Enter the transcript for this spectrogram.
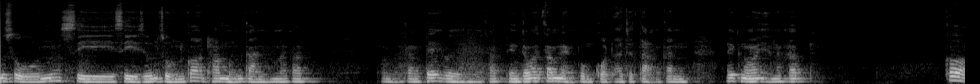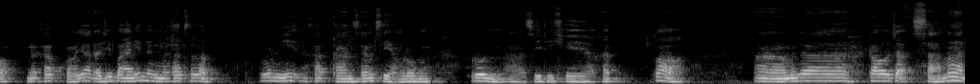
4200 4400 ก็ทำเหมือนกันนะครับทำเหมือนกันเป๊ะเลยนะครับ เพียงแต่ว่าตำแหน่งปุ่มกดอาจจะต่างกันเล็กน้อยนะครับ ก็นะครับขออนุญาตอธิบายนิดนึงนะครับสำหรับรุ่นนี้นะครับการแซมเสียงลงรุ่น CTK ครับก็มันจะเราจะสามารถ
